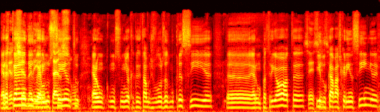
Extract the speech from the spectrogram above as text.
era cândido, era inocente, um- era um, um senhor que acreditava nos valores da democracia, ah, era um patriota, Sim, sim, educava as criancinhas,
